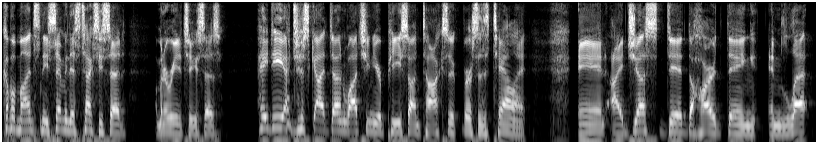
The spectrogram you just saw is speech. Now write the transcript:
couple months, and he sent me this text. He said, "I'm going to read it to you." He says, "Hey D, I just got done watching your piece on toxic versus talent, and I just did the hard thing and let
